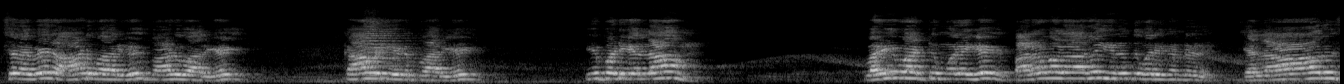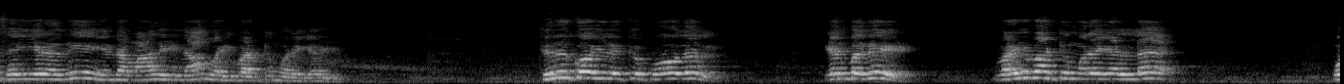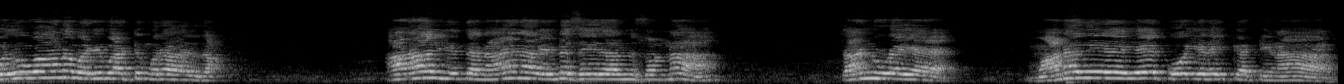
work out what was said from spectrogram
சில பேர் ஆடுவார்கள் பாடுவார்கள் காவடி எடுப்பார்கள். இப்படியெல்லாம் வழிபாட்டு முறைகள் பரவலாக இருந்து வருகின்றது. எல்லாரும் செய்கிறது இந்த மாதிரி தான் வழிபாட்டு முறைகள். திருக்கோயிலுக்கு போதல் என்பது வழிபாட்டு முறைகளில் பொதுவான வழிபாட்டு முறை அதுதான் ஆனால் இந்த நாயனார் என்ன செய்தார்னு சொன்னால் தன்னுடைய மனதிலேயே கோயிலை கட்டினார்.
